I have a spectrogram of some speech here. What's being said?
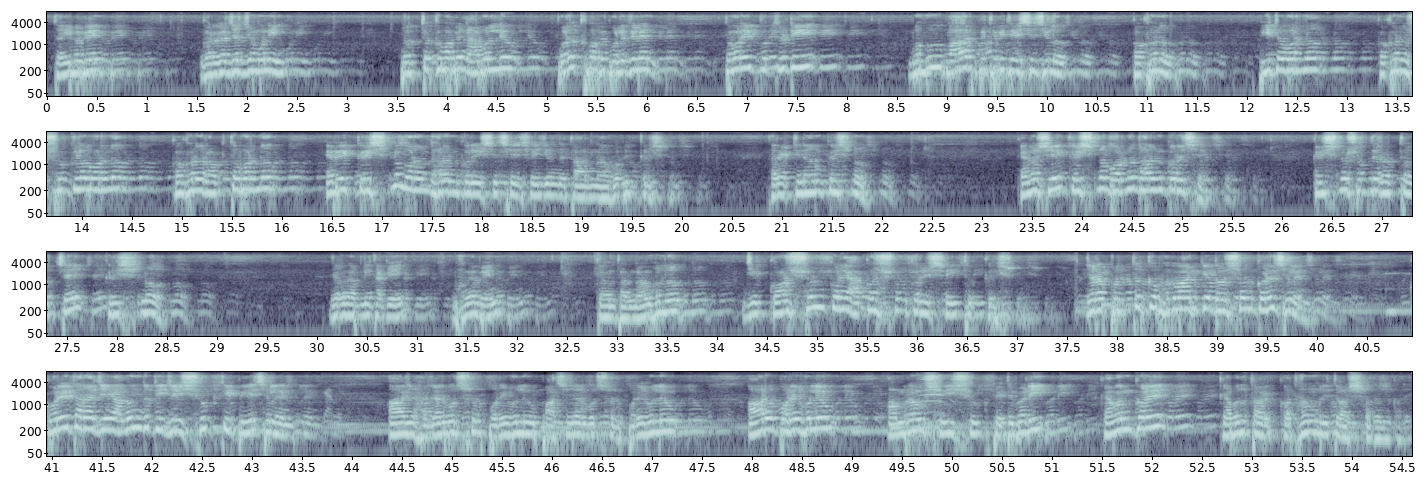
তো এইভাবে গর্গাচার্য মুনি প্রত্যক্ষভাবে না বললেও পরোক্ষভাবে বলে দিলেন, তোমার এই পুত্রটি বহুবার পৃথিবীতে এসেছিল। কখনো পীতবর্ণ, কখনো শুক্লবর্ণ, কখনো রক্তবর্ণ এবং কৃষ্ণ বরণ ধারণ করে এসেছে, সেই জন্য তার নাম হবে কৃষ্ণ। তার একটি নাম কৃষ্ণ। কেন সে কৃষ্ণ বর্ণ ধারণ করেছে? কৃষ্ণ শব্দের অর্থ হচ্ছে কৃষ্ণ। যখন আপনি তাকে ভাঙাবেন, তখন তার নাম হলো যে কর্ষণ করে আকর্ষণ করে সেই তো কৃষ্ণ। যারা প্রত্যক্ষ ভগবানকে দর্শন করেছিলেন, করে তারা যে আনন্দটি, যে সুখটি পেয়েছিলেন, আজ হাজার বছর পরে হলেও, পাঁচ হাজার বছর পরে হলেও আরও পরে হলেও আমরাও সেই সুখ পেতে পারি। কেমন করে? কেবল তার কথামৃত আস্বাদন করে।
